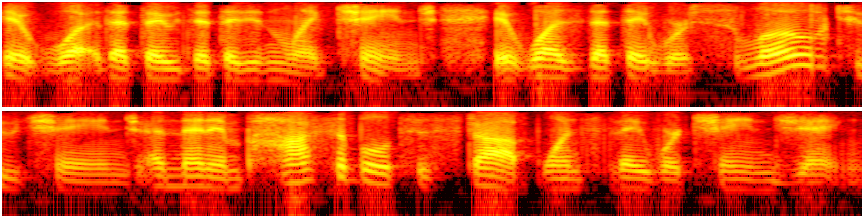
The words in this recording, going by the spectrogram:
it was that they that they didn't like change. It was that they were slow to change and then impossible to stop once they were changing.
